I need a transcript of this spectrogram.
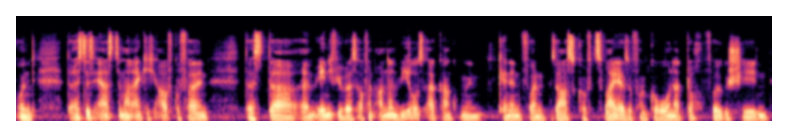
Und da ist das erste Mal eigentlich aufgefallen, dass da, ähm, ähnlich wie wir das auch von anderen Viruserkrankungen kennen, von SARS-CoV-2, also von Corona, doch Folgeschäden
